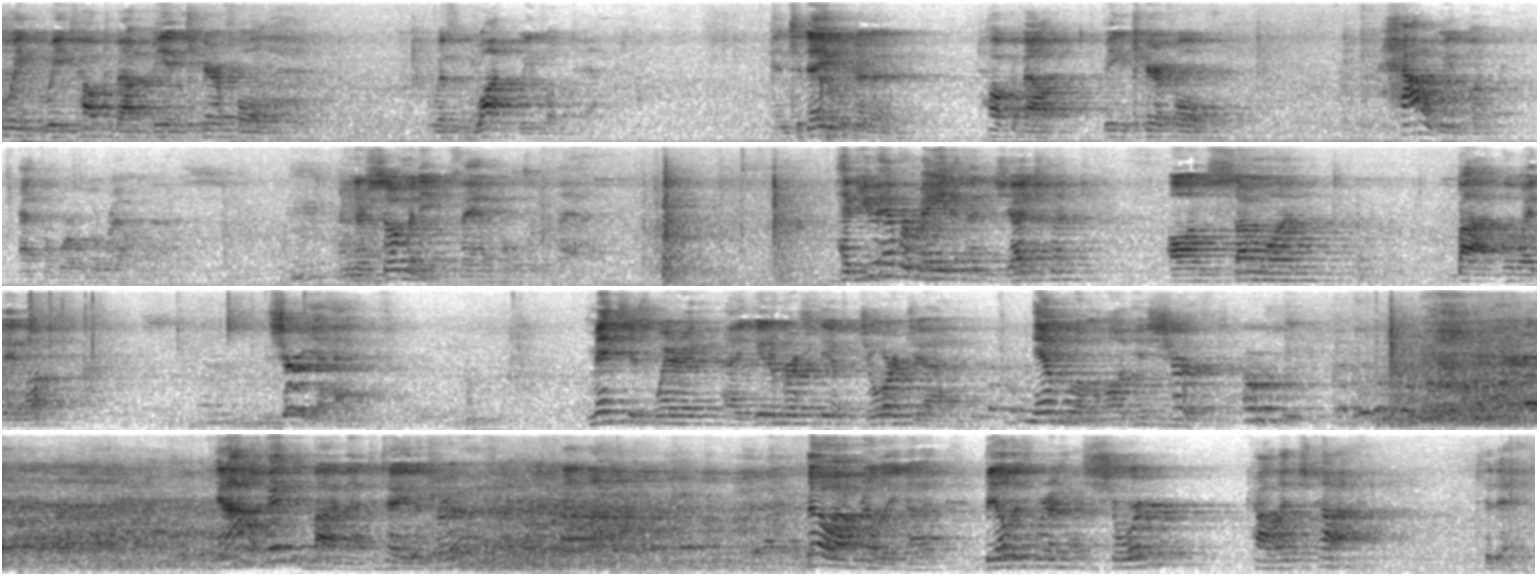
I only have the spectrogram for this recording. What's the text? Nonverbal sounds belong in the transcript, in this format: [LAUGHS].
Last week we talked about being careful with what we looked at. And today we're going to talk about being careful how we look at the world around us. And there's so many examples of that. Have you ever made a judgment on someone by the way they look? Sure you have. Mitch is wearing a University of Georgia emblem on his shirt. And I'm offended by that, to tell you the truth. No, I'm really not. Bill is wearing a shorter college tie today.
